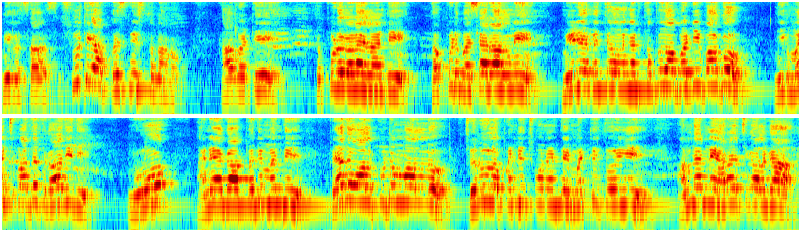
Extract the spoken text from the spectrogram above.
మీకు సూటిగా ప్రశ్నిస్తున్నాను. కాబట్టి ఎప్పుడు కూడా ఇలాంటి తప్పుడు బసారాలని మీడియా మిత్రులను కానీ తప్పుదా పట్టిపోకు నీకు మంచి పద్ధతి కాదు ఇది. నువ్వు అనేక పది మంది పేదవాళ్ళ కుటుంబాల్లో చెరువులో పండించుకోనంటే మట్టి తోయి అందరినీ అరాచకాలుగా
